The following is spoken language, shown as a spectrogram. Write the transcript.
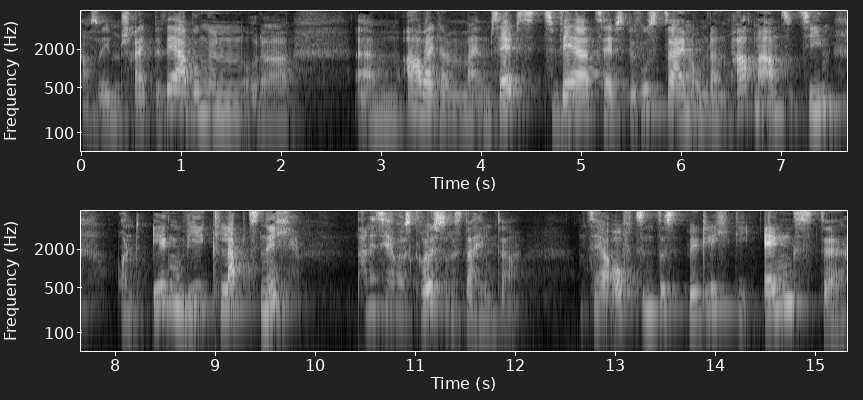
also eben schreibe Bewerbungen oder ähm, arbeite an meinem Selbstwert, Selbstbewusstsein, um dann einen Partner anzuziehen und irgendwie klappt's nicht, dann ist ja was Größeres dahinter. Und sehr oft sind es wirklich die Ängste,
